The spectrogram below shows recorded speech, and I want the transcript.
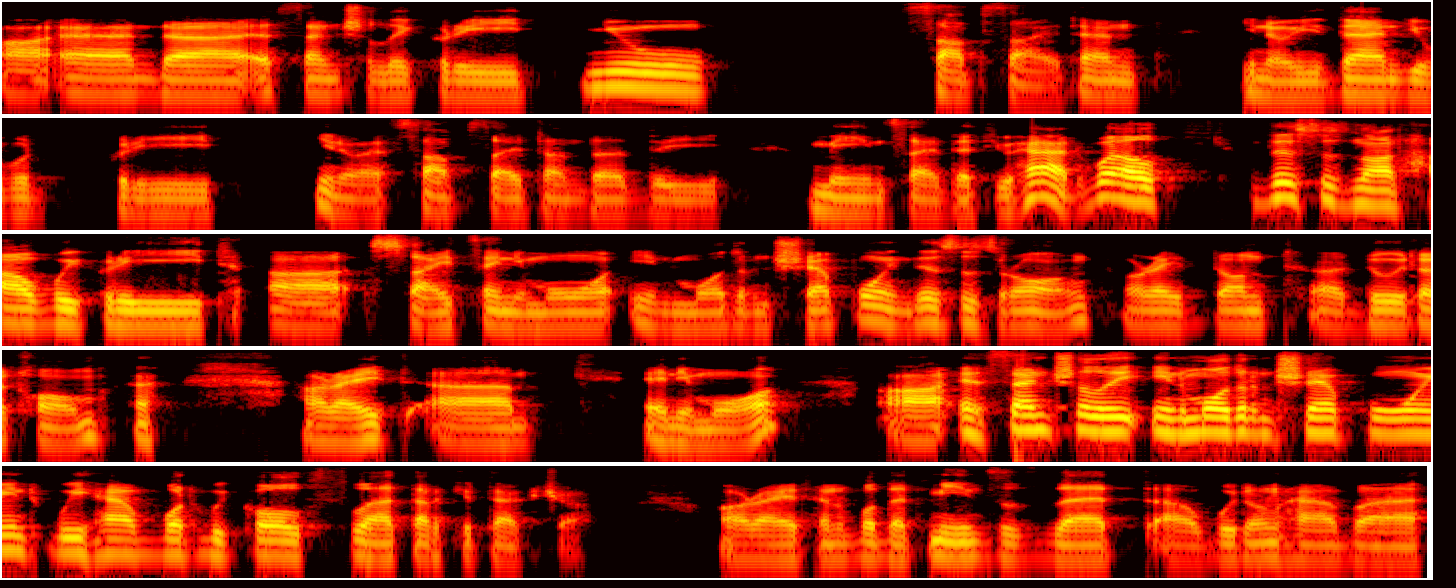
Uh, and uh, essentially create new subsite. And, you know, then you would create, you know, a subsite under the main site that you had. Well, this is not how we create uh, sites anymore in modern SharePoint. This is wrong, all right? Don't uh, do it at home, all right, um, anymore. Uh, essentially, in modern SharePoint, we have what we call flat architecture. All right, and what that means is that uh, we don't have a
